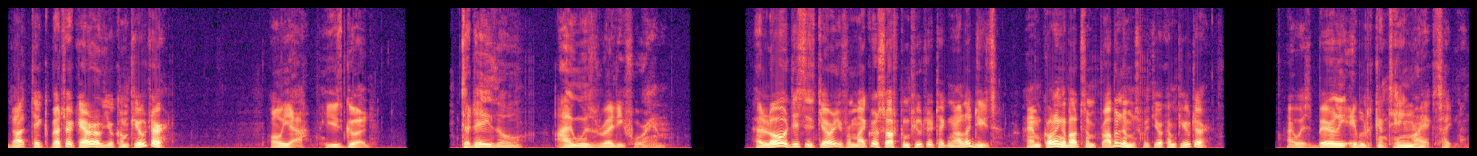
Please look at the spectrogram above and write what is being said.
not take better care of your computer. Oh, yeah, he's good. Today, though, I was ready for him. Hello, this is Gary from Microsoft Computer Technologies. I am calling about some problems with your computer. I was barely able to contain my excitement.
